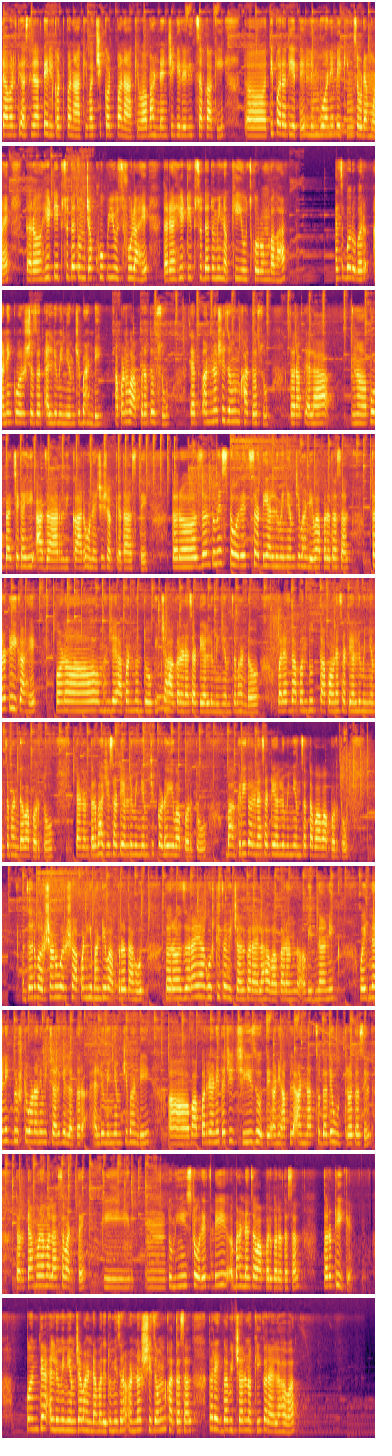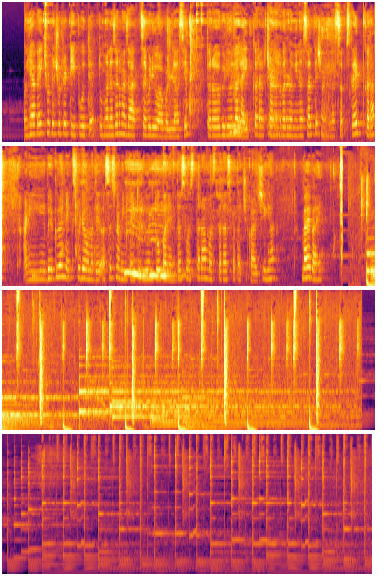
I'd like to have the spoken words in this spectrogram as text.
त्यावरती असलेला तेलकटपणा किंवा चिकटपणा किंवा भांड्यांची गेलेली चकाकी ती परत येते लिंबू आणि बेकिंग सोड्यामुळे. तर ही टीपसुद्धा तुमच्या खूप यूजफुल आहे. तर ही टीपसुद्धा तुम्ही नक्की यूज करून बघा. त्याचबरोबर अनेक वर्ष जर ॲल्युमिनियमची भांडी आपण वापरत असू त्यात अन्न शिजवून खात असू तर आपल्याला पोटाचे काही आजार विकार होण्याची शक्यता असते. तर जर तुम्ही स्टोरेजसाठी ॲल्युमिनियमची भांडी वापरत असाल तर ठीक आहे. पण म्हणजे आपण म्हणतो की चहा करण्यासाठी ॲल्युमिनियमचं भांडं बऱ्याचदा आपण दूध तापवण्यासाठी ॲल्युमिनियमचं भांडं वापरतो त्यानंतर भाजीसाठी ॲल्युमिनियमची कढई वापरतो भाकरी करण्यासाठी ॲल्युमिनियमचा तवा वापरतो. जर वर्षानुवर्ष आपण ही भांडी वापरत आहोत तर जरा या गोष्टीचा विचार करायला हवा. कारण वैज्ञानिक वैज्ञानिक दृष्टिकोनाने विचार केला तर ॲल्युमिनियमची भांडी वापरल्याने त्याची झीज होते आणि आपल्या अन्नातसुद्धा ते उतरत असेल. तर त्यामुळे मला असं वाटतंय की तुम्ही स्टोरेजसाठी भांड्यांचा वापर करत असाल. तर ठीक आहे. पण त्या ॲल्युमिनियमच्या भांड्यामध्ये तुम्ही जर अन्न शिजवून खात असाल तर एकदा विचार नक्की करायला हवा. ह्या काही छोट्या छोट्या टिप होत्या. तुम्हाला जर माझा आजचा व्हिडिओ आवडला असेल तर व्हिडिओला लाईक करा चॅनलवर नवीन असाल तर चॅनलला सबस्क्राईब करा. आणि भेटूया नेक्स्ट व्हिडिओमध्ये. असंच नवीन काहीतरी घेऊन तोपर्यंत स्वस्त राहा मस्त राहा स्वतःची काळजी घ्या. Bye bye.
